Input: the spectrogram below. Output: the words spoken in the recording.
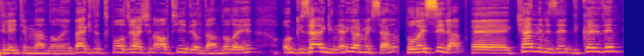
dil eğitiminden dolayı, belki de tıp olacağı için 6-7 yıldan dolayı o güzel günleri görmek isterdim. Dolayısıyla e, kendinize dikkat edin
